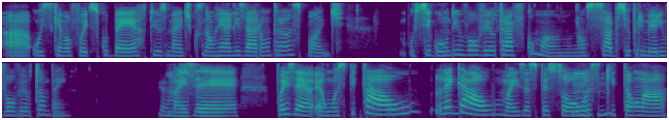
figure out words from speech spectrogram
ah, o esquema foi descoberto e os médicos não realizaram o transplante. O segundo envolveu o tráfico humano. Não se sabe se o primeiro envolveu também. Mas é, pois é, é um hospital legal, mas as pessoas uhum. que estão lá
